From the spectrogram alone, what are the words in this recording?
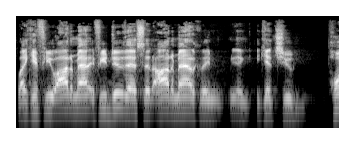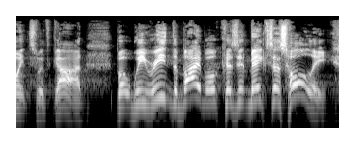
Like if you automatic if you do this, it automatically gets you points with God. But we read the Bible because it makes us holy.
